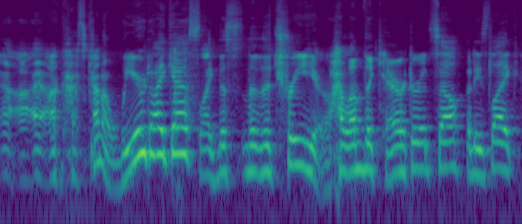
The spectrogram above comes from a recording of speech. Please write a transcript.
I, I, it's kind of weird, I guess. Like this, the, the tree here. I love the character itself, but he's like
